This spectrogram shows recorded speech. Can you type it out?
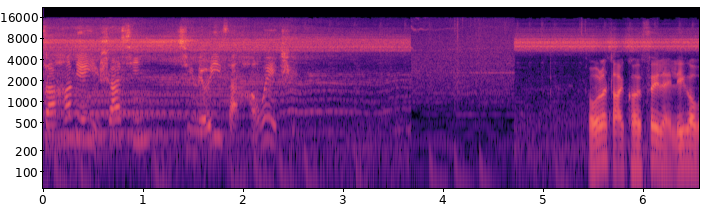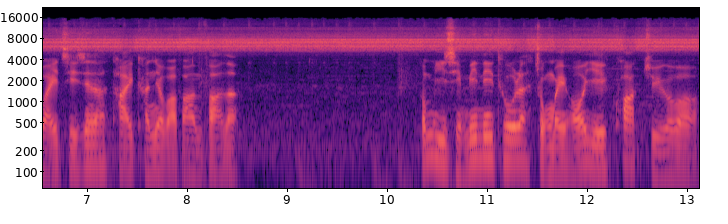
返航点已刷新，请留意返航位置。好啦，大概飛嚟呢個位置先啦，太近又話犯法啦。咁以前 Mini Two 咧仲未可以框住嘅喎，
